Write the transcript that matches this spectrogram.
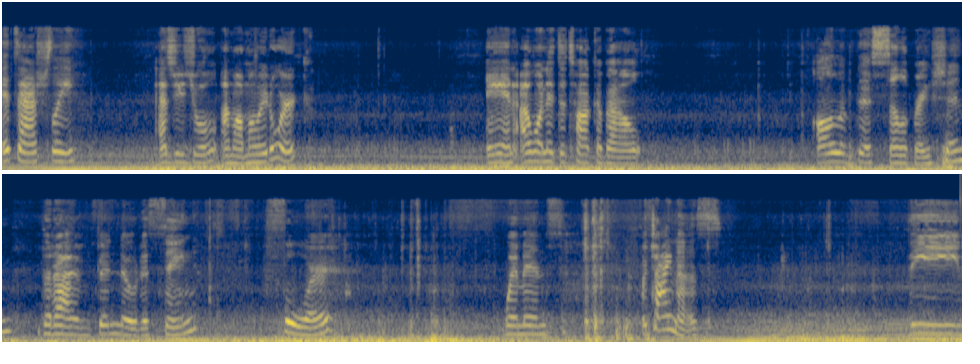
it's Ashley. As usual, I'm on my way to work. And I wanted to talk about all of this celebration that I've been noticing for women's vaginas. The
